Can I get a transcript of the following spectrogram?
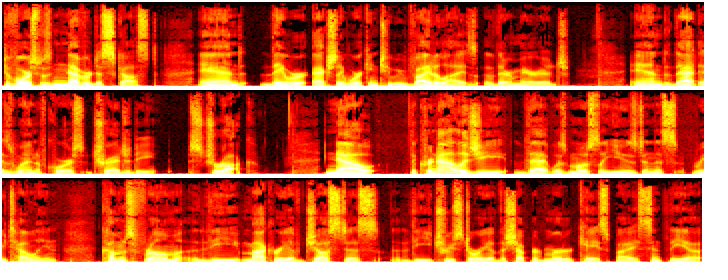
divorce was never discussed. And they were actually working to revitalize their marriage. And that is when, of course, tragedy struck. Now, the chronology that was mostly used in this retelling comes from the Mockery of Justice, the true story of the Shepard murder case by Cynthia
